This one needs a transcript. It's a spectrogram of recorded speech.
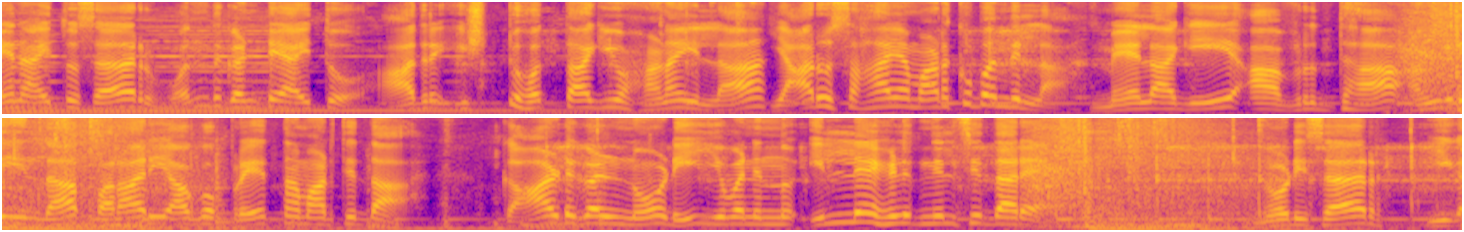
ಏನಾಯ್ತು ಸರ್? ಒಂದ್ ಗಂಟೆ ಆಯ್ತು. ಆದ್ರೆ ಇಷ್ಟು ಹೊತ್ತಾಗಿಯೂ ಹಣ ಇಲ್ಲ. ಯಾರು ಸಹಾಯ ಮಾಡಕ್ಕೂ ಬಂದಿಲ್ಲ. ಮೇಲಾಗಿ ಆ ವೃದ್ಧ ಅಂಗಡಿಯಿಂದ ಪರಾರಿ ಆಗೋ ಪ್ರಯತ್ನ ಮಾಡ್ತಿದ್ದ. ಗಾರ್ಡ್ಗಳು ನೋಡಿ ಇವನನ್ನು ಇಲ್ಲೇ ಹಿಡಿದು ನಿಲ್ಸಿದ್ದಾರೆ. ನೋಡಿ ಸರ್, ಈಗ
